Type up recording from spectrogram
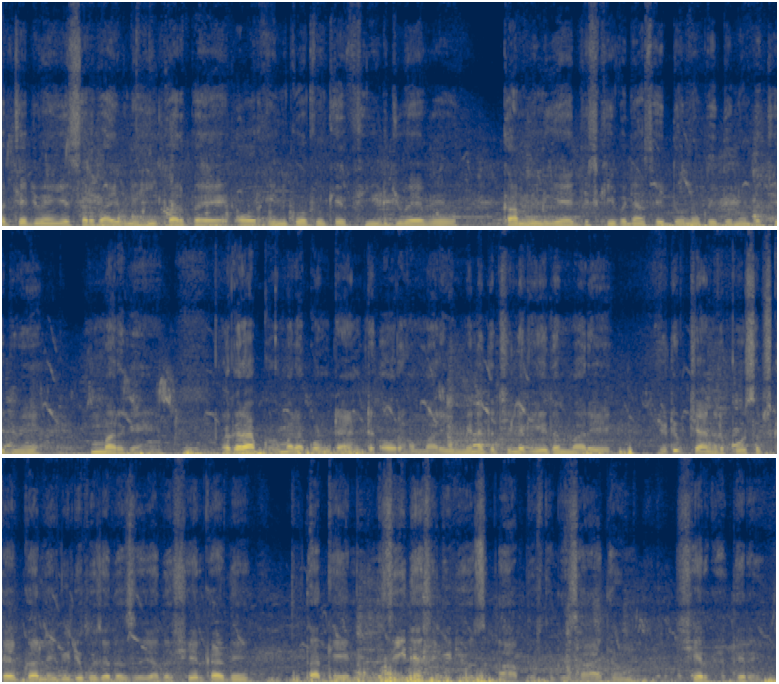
बच्चे जो हैं, ये सरवाइव नहीं कर पाए और इनको, क्योंकि फ़ीड जो है वो कम मिली है, जिसकी वजह से दोनों के दोनों बच्चे जो हैं, मर गए हैं। अगर आपको हमारा कंटेंट और हमारी मेहनत अच्छी लगी है तो हमारे यूट्यूब चैनल को सब्सक्राइब कर लें वीडियो को ज़्यादा से ज़्यादा शेयर कर दें, ताकि मज़ीद ऐसी वीडियोस आप दोस्तों के साथ हम शेयर करते रहें।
